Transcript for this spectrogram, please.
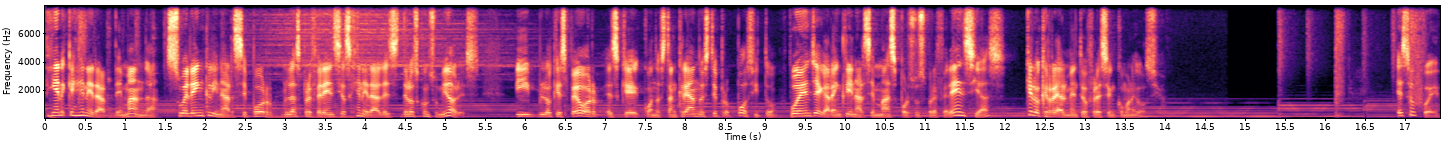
tiene que generar demanda, suele inclinarse por las preferencias generales de los consumidores. Y lo que es peor es que cuando están creando este propósito, pueden llegar a inclinarse más por sus preferencias que lo que realmente ofrecen como negocio. Eso fue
